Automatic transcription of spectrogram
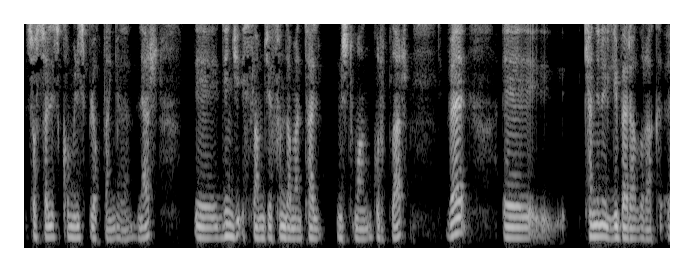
sosyalist, komünist bloktan gelenler, e, dinci, İslamcı, fundamental Müslüman gruplar ve e, kendini liberal olarak e,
